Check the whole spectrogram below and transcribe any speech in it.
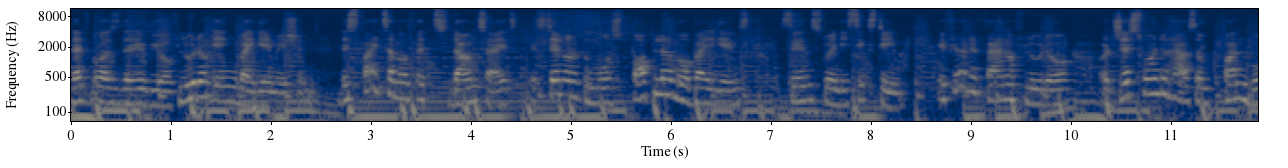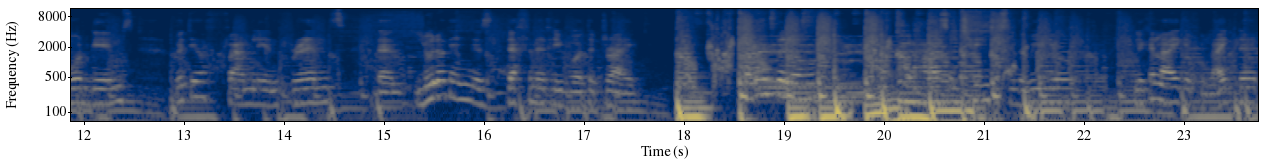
That was the review of Ludo King by Gametion. Despite some of its downsides, it's still one of the most popular mobile games since 2016. If you're a fan of Ludo or just want to have some fun board games with your family and friends, then Ludo King is definitely worth a try. Comment below if you have some changes in the video, click a like if you liked it,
